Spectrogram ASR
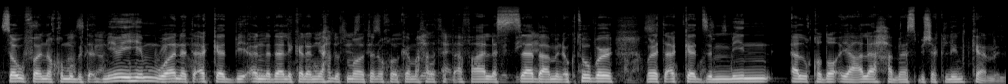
سوف نقوم بتدميرهم ونتأكد بأن ذلك لن يحدث مرة أخرى كما حدثت أفعال السابع من أكتوبر ونتأكد من القضاء على حماس بشكل كامل.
